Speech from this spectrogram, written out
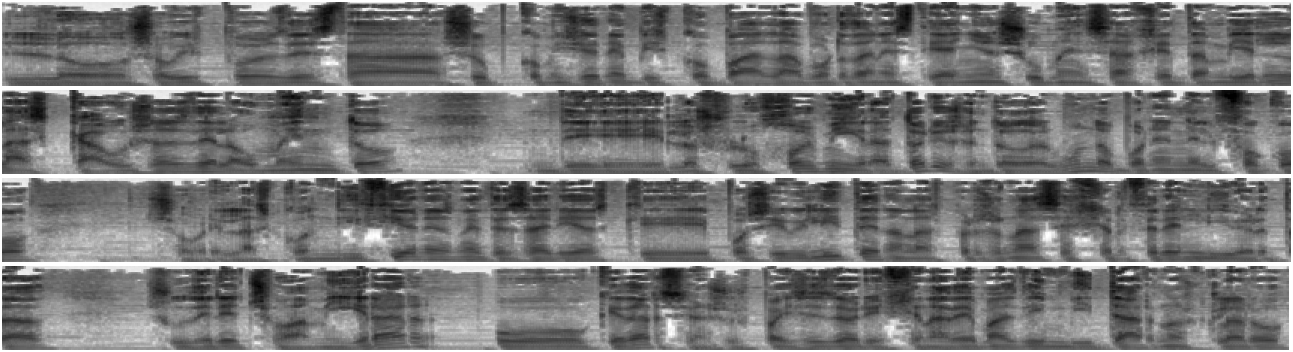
Los obispos de esta subcomisión episcopal abordan este año en su mensaje también las causas del aumento de los flujos migratorios en todo el mundo. Ponen el foco sobre las condiciones necesarias que posibiliten a las personas ejercer en libertad su derecho a migrar o quedarse en sus países de origen, además de invitarnos, claro,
